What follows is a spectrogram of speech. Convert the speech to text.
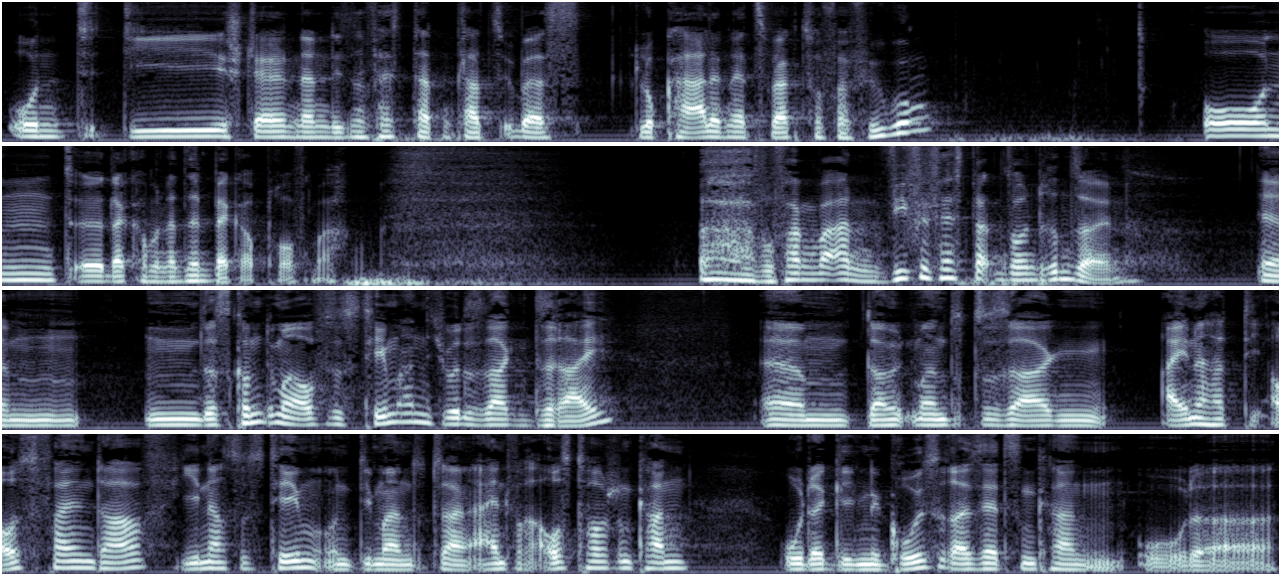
und die stellen dann diesen Festplattenplatz übers lokale Netzwerk zur Verfügung und äh, da kann man dann sein Backup drauf machen. Ah, wo fangen wir an? Wie viele Festplatten sollen drin sein? Ähm, mh, das kommt immer auf System an. Ich würde sagen drei, ähm, damit man sozusagen eine hat, die ausfallen darf, je nach System und die man sozusagen einfach austauschen kann oder gegen eine größere ersetzen kann oder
